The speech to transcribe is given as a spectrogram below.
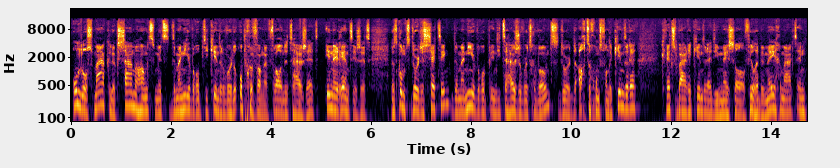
onlosmakelijk samenhangt met de manier waarop die kinderen worden opgevangen. Vooral in de tehuizen. Het inherent is het. Dat komt door de setting, de manier waarop in die tehuizen wordt gewoond. Door de achtergrond van de kinderen. Kwetsbare kinderen die meestal veel hebben meegemaakt en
